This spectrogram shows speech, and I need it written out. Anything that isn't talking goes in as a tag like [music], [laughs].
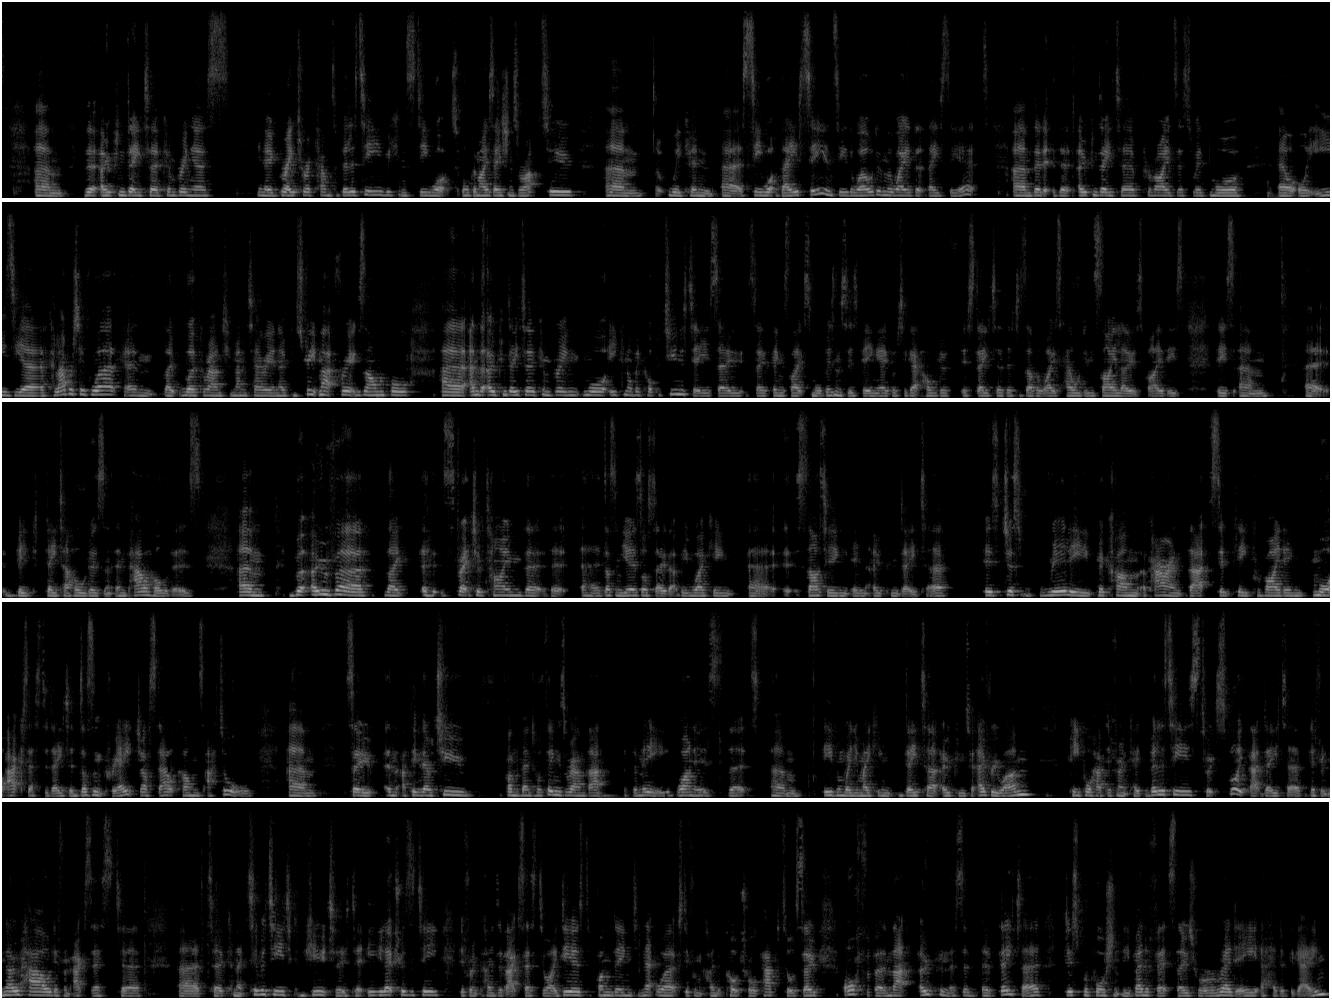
um, that open data can bring us you know, greater accountability. We can see what organizations are up to. Um, we can uh, see what they see and see the world in the way that they see it. Um, that, that open data provides us with more uh, or easier collaborative work and like work around humanitarian OpenStreetMap, for example, uh, and that open data can bring more economic opportunity. So, so things like small businesses being able to get hold of this data that is otherwise held in silos by these, these um, uh, big data holders and power holders. Um, but over like a stretch of time, that the uh, dozen years or so that I've been working, uh, starting in open data, it's just really become apparent that simply providing more access to data doesn't create just outcomes at all. Um, so, and I think there are two fundamental things around that for me. One is that um, even when you're making data open to everyone, people have different capabilities to exploit that data, different know-how, different access to, uh, to connectivity, to compute, to, to, electricity, different kinds of access to ideas, to funding, to networks, different kind of cultural capital. So often that openness of, of data disproportionately benefits those who are already ahead of the game.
